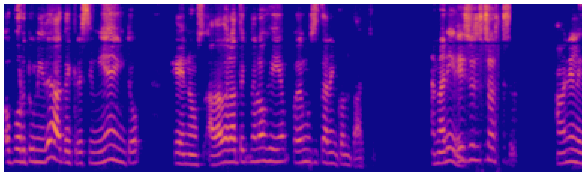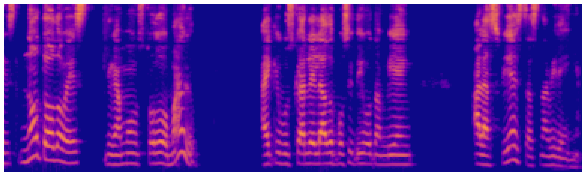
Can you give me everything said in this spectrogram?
oportunidad de crecimiento que nos ha dado la tecnología, podemos estar en contacto. Amarilis. Eso es así. Amarilis, no todo es, digamos, todo malo. Hay que buscarle el lado positivo también a las fiestas navideñas.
